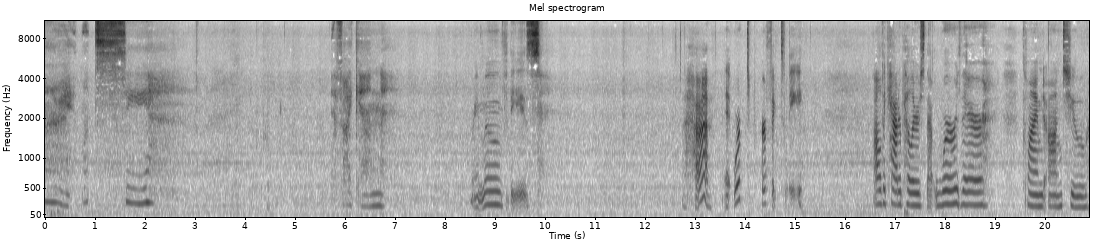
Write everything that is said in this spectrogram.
All right, let's see. if I can remove these. Aha, it worked perfectly. All the caterpillars that were there climbed onto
